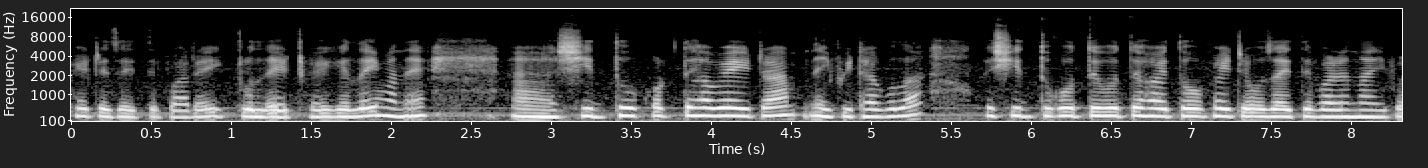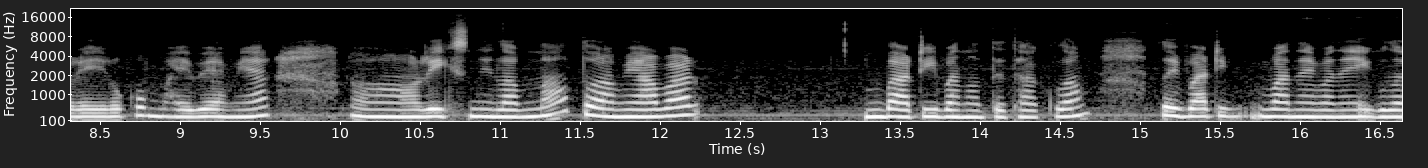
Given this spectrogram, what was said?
ফেটে যাইতে পারে, একটু লেট হয়ে গেলেই মানে সিদ্ধ করতে হবে এটা, এই পিঠাগুলা। তো সিদ্ধ করতে করতে হয়তো ফেটেও যাইতে পারে না, এবারে এরকম ভাবে আমি আর রিক্স নিলাম না। তো আমি আবার বাটি বানাতে থাকলাম। তো এই বাটি বানাই বানাই এগুলা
